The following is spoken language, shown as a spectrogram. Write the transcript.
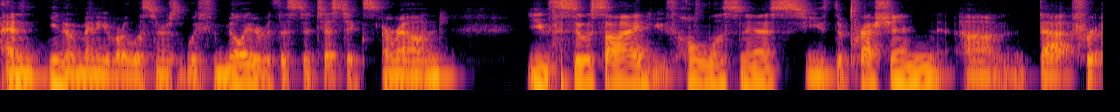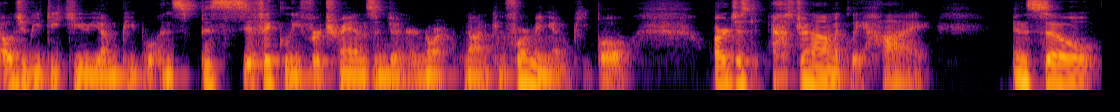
And, you know, many of our listeners will be familiar with the statistics around youth suicide, youth homelessness, youth depression, um, that for LGBTQ young people, and specifically for trans and gender nonconforming young people, are just astronomically high. And so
